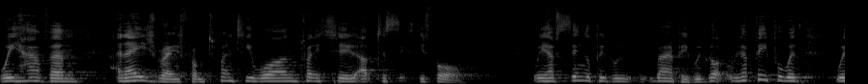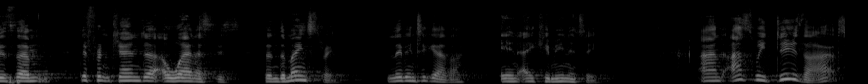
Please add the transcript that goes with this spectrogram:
We have um, an age range from 21, 22 up to 64. We have single people, married people. We've got we have people with with um, different gender awarenesses than the mainstream, living together in a community. And as we do that,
